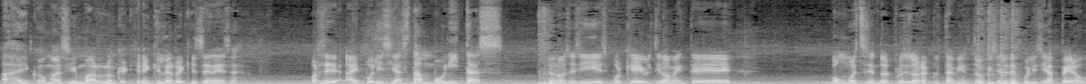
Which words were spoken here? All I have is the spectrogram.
Ay, ¿cómo así, Marlon? Que quieren que le requisen esa. Parce, hay policías tan bonitas. Yo no sé si es porque últimamente. Cómo está siendo el proceso de reclutamiento de oficiales de policía, pero.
